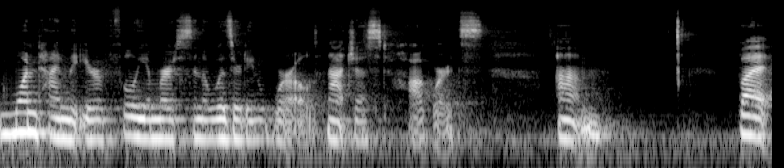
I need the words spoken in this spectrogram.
one time that you're fully immersed in the wizarding world, not just Hogwarts. Um, but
